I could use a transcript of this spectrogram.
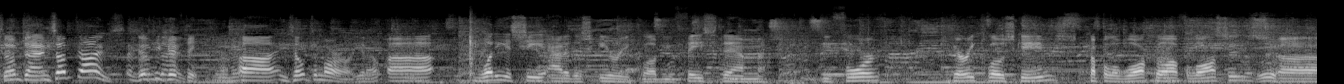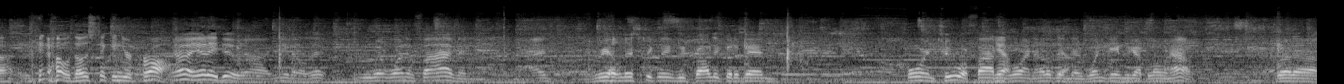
sometimes. Sometimes. 50 50. Mm-hmm. Uh, until tomorrow, you know. Uh, what do you see out of this Erie club? You faced them before very close games a couple of walk-off losses. Uh, you know, those stick in your craw. Oh, yeah, they do. Uh, you know, that, we went one and five, and I, realistically, we probably could have been four and two or five yeah. and one, other than yeah. that one game we got blown out. But uh,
